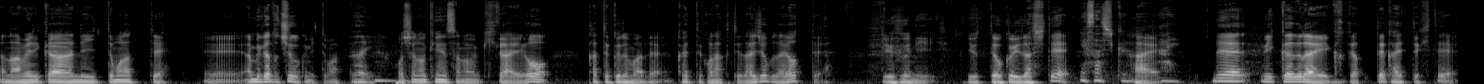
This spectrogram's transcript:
あのアメリカに行ってもらって、えーアメリカと中国に行ってもらって、はい。放射能検査の機械を買ってくるまで帰ってこなくて大丈夫だよっていうふうに言って送り出して優しく、はい。で3日ぐらいかかって帰ってきて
